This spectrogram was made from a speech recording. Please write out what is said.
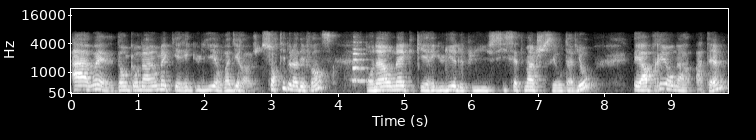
Ah ouais, donc on a un mec qui est régulier, on va dire, sorti de la défense. On a un mec qui est régulier depuis 6-7 matchs, c'est Otavio. Et après, on a Athènes.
